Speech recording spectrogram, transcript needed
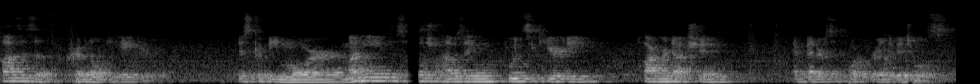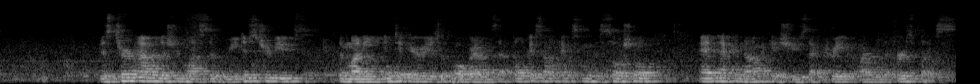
causes of criminal behavior. This could be more money into social housing, food security, harm reduction, and better support for individuals. This term abolition wants to redistribute the money into areas or programs that focus on fixing the social and economic issues that create harm in the first place.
